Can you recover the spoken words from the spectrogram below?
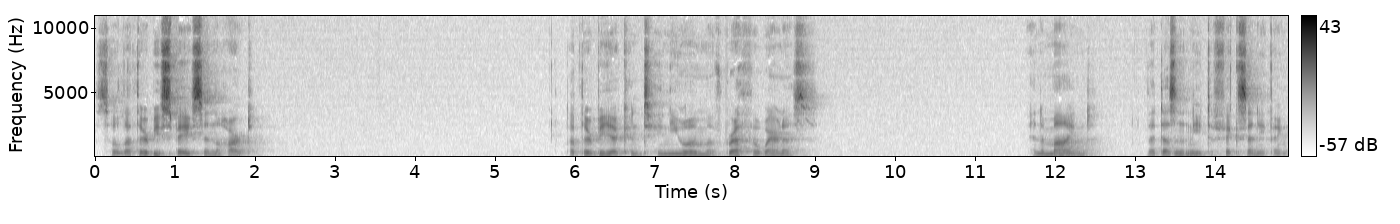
So let there be space in the heart. Let there be a continuum of breath awareness and a mind that doesn't need to fix anything.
